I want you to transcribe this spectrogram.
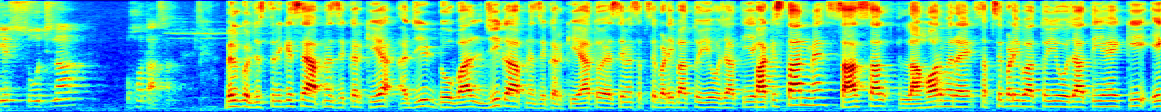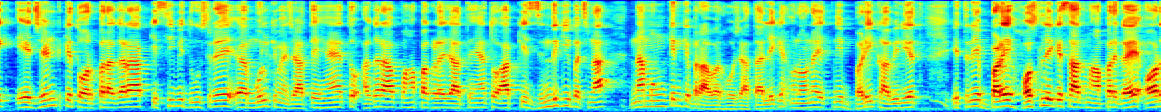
ये सोचना बहुत आसान है। बिल्कुल, जिस तरीके से आपने ज़िक्र किया, अजीत डोभाल जी का आपने ज़िक्र किया तो ऐसे में सबसे बड़ी बात तो ये हो जाती है, पाकिस्तान में सात साल लाहौर में रहे, सबसे बड़ी बात तो ये हो जाती है कि एक एजेंट के तौर पर अगर आप किसी भी दूसरे मुल्क में जाते हैं तो अगर आप वहाँ पकड़े जाते हैं तो आपकी ज़िंदगी बचना नामुमकिन के बराबर हो जाता है। लेकिन उन्होंने इतनी बड़ी काबिलियत, इतने बड़े हौसले के साथ वहाँ पर गए और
